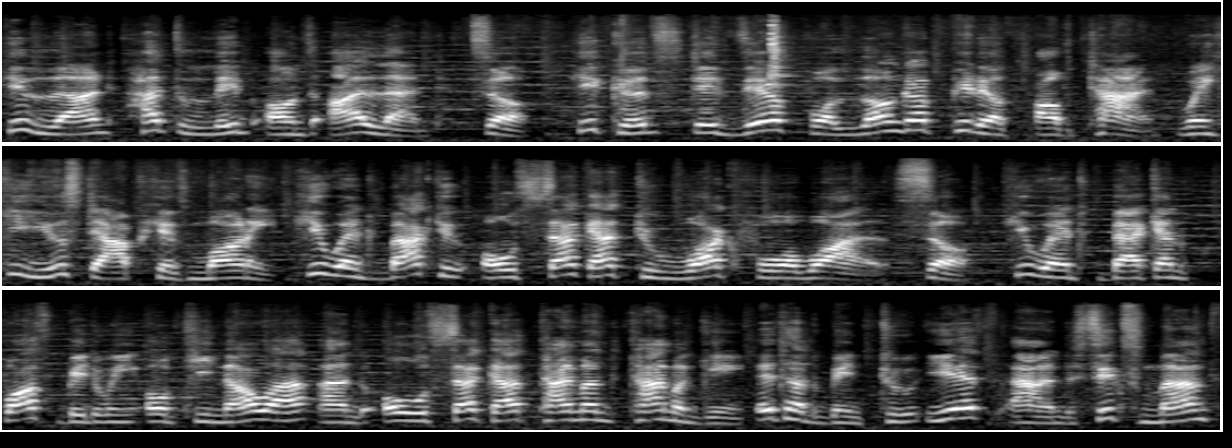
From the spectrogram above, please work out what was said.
He learned how to live on the island. So, he could stay there for longer periods of time. When he used up his money, he went back to Osaka to work for a while. So, he went back and forth between Okinawa and Osaka time and time again. It had been two years and six months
